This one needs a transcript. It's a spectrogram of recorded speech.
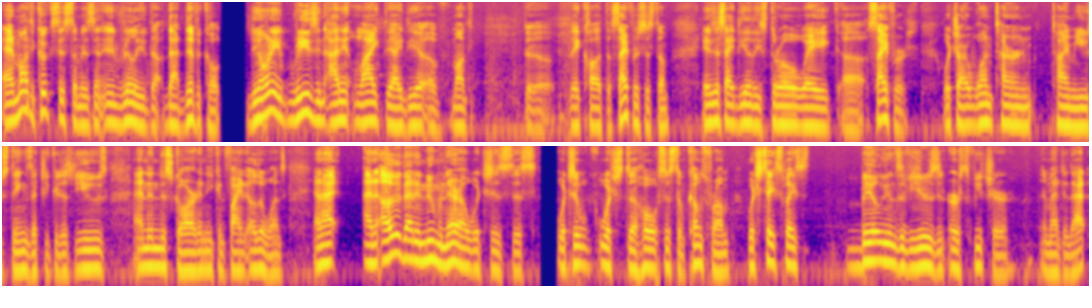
And Monte cook system isn't really th- that difficult. The only reason I didn't like the idea of Monte the they call it the cipher system is this idea of these throwaway uh, ciphers, which are one turn time use things that you could just use and then discard, and you can find other ones. And I and other than in Numenera, which is this which which the whole system comes from, which takes place billions of years in Earth's future. Imagine that.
